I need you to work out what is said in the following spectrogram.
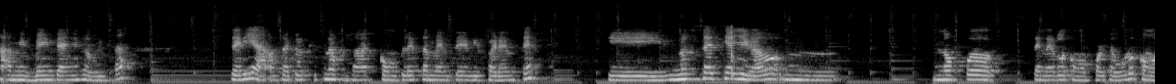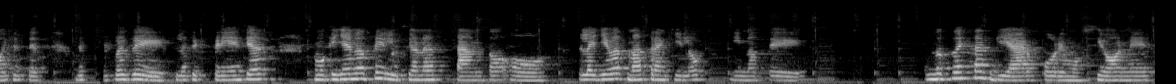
a mis 20 años ahorita sería, o sea, creo que es una persona completamente diferente. Y no sé si ha llegado, mm, no puedo tenerlo como por seguro, como dice usted, después de las experiencias, como que ya no te ilusionas tanto o te la llevas más tranquilo y no te no te dejas guiar por emociones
